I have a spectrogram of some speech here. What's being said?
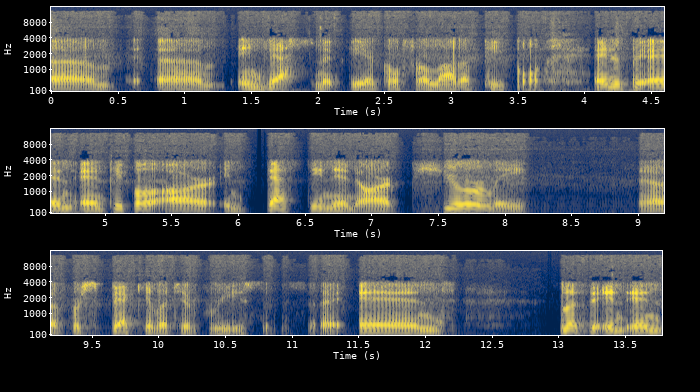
um, um, investment vehicle for a lot of people, and and and people are investing in art purely uh, for speculative reasons, and look, in, in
